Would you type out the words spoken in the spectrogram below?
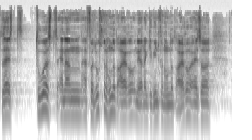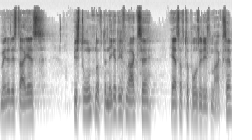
Das heißt, du hast einen Verlust von 100 Euro und er hat einen Gewinn von 100 Euro. Also am Ende des Tages bist du unten auf der negativen Achse, er ist auf der positiven Achse.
